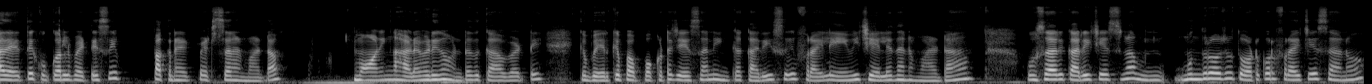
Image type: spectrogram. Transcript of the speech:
అదైతే కుక్కర్లో పెట్టేసి పక్కన పెట్టేస్తాను అనమాట మార్నింగ్ హడావిడిగా ఉంటుంది కాబట్టి ఇంకా బీరకాయ పప్పు ఒక్కటే చేశాను. ఇంకా కర్రీస్ ఫ్రైలు ఏమీ చేయలేదన్నమాట. ఒకసారి కర్రీ చేసిన ముందు రోజు తోటకూర ఫ్రై చేశాను.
